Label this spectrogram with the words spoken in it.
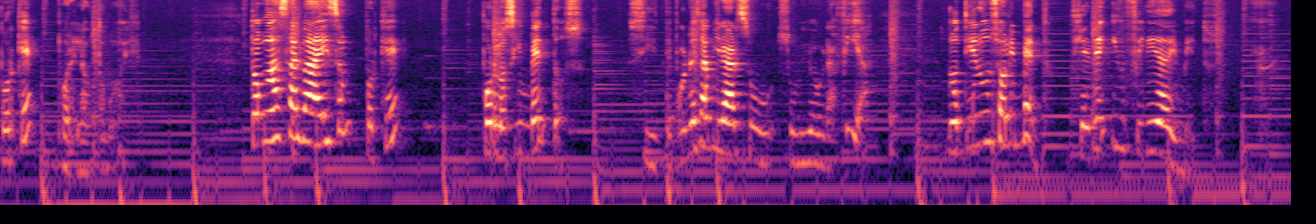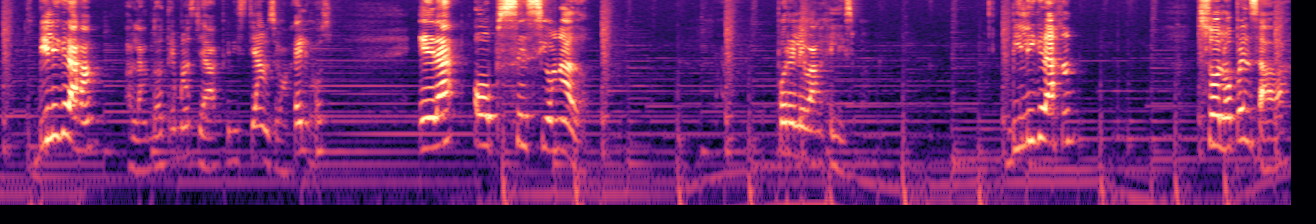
¿Por qué? Por el automóvil. Thomas Alva Edison, ¿por qué? Por los inventos. Si te pones a mirar su, su biografía, no tiene un solo invento, tiene infinidad de inventos. Billy Graham, hablando de temas ya cristianos, evangélicos, era obsesionado por el evangelismo. Billy Graham solo pensaba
